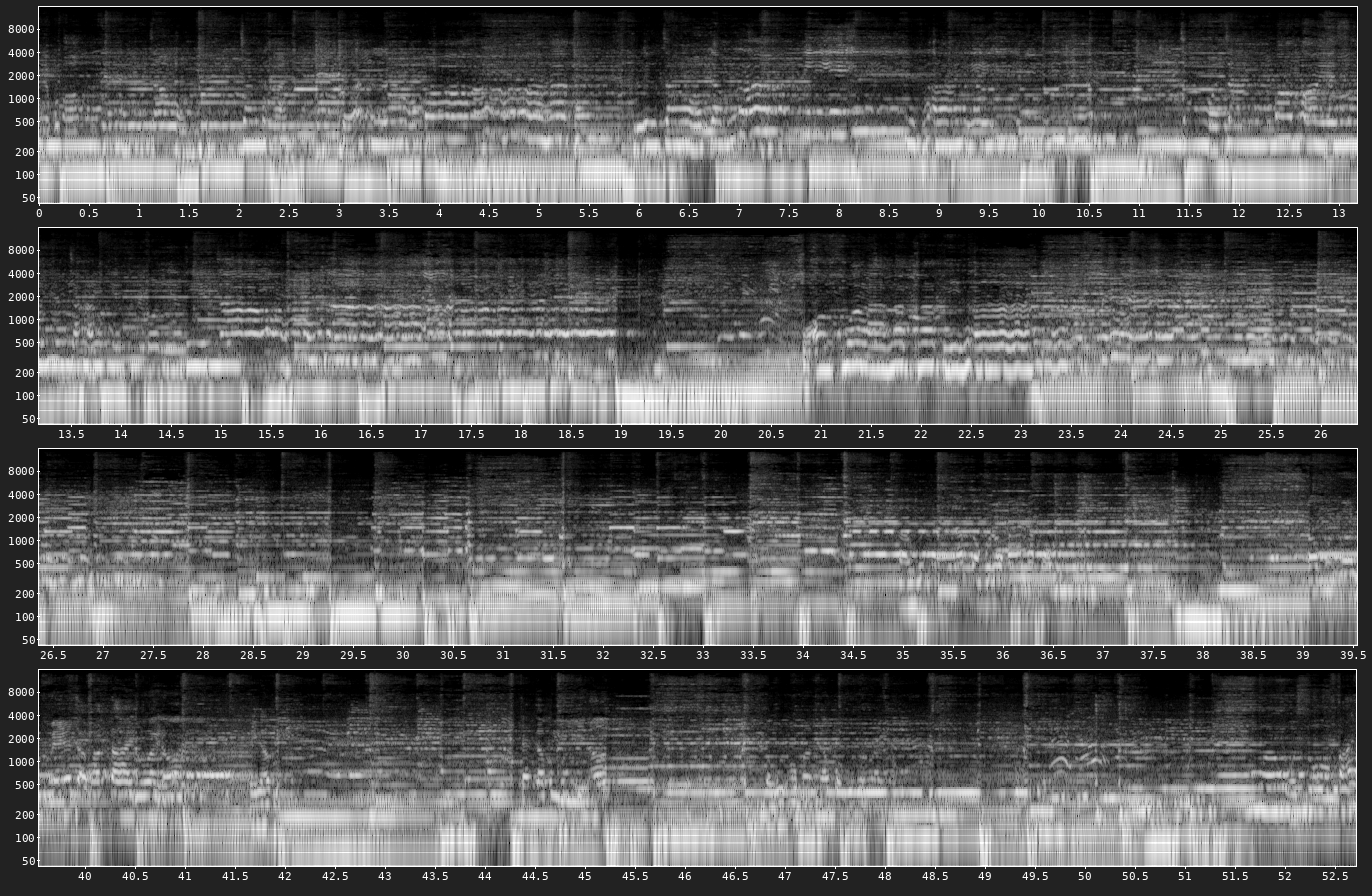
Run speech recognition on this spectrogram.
บบอกแน่เจ้าจังหันเบิดแล้วบ่ฮักหรือเจ้ากำลัง คนที่เจ้าเคยบอกว่าฮักเออขอบคุณครับขอบคุณมากครับผมขอบคุณคุณเมย์จากภาคใต้ด้วยเนาะนี่ครับ กระบี่เนาะขอบคุณมากครับขอบคุณมากว้าวโซฟา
